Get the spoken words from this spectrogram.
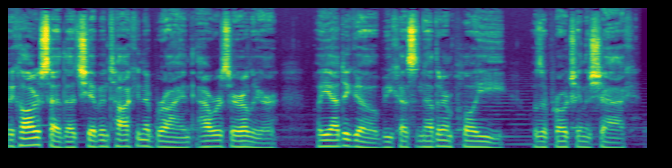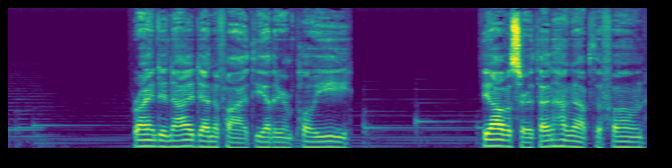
The caller said that she had been talking to Bryan hours earlier, but he had to go because another employee was approaching the shack. Bryan did not identify the other employee. The officer then hung up the phone.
